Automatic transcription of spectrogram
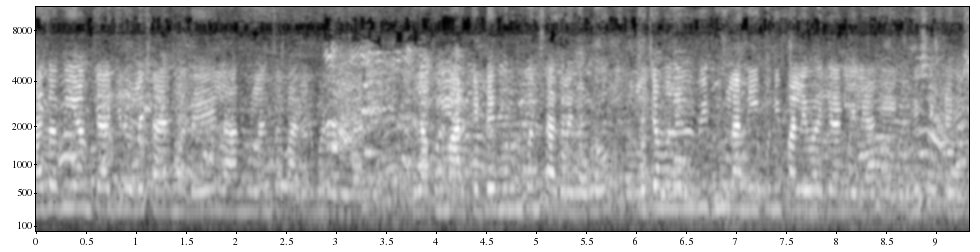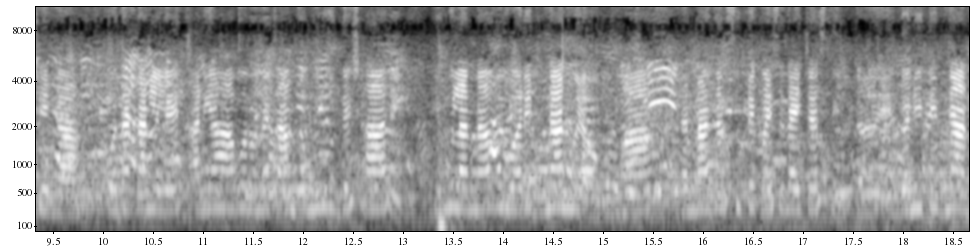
आज आम्ही आमच्या गिरोले शाळेमध्ये लहान मुलांचा बाजार भरवलेला आहे. त्याला आपण मार्केट डे म्हणून पण साजरा करतो. त्याच्यामध्ये विविध मुलांनी कुणी पालेभाजी आणलेली आहे कुणी शेकट्याची शेंगा पदार्थ आणलेले आहेत. आणि हा भरवण्याचा आमचा मूळ उद्देश हा आहे की मुलांना व्यवहारिक ज्ञान मिळावं. किंवा त्यांना जर सुटे पैसे द्यायचे असतील गणिती ज्ञान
